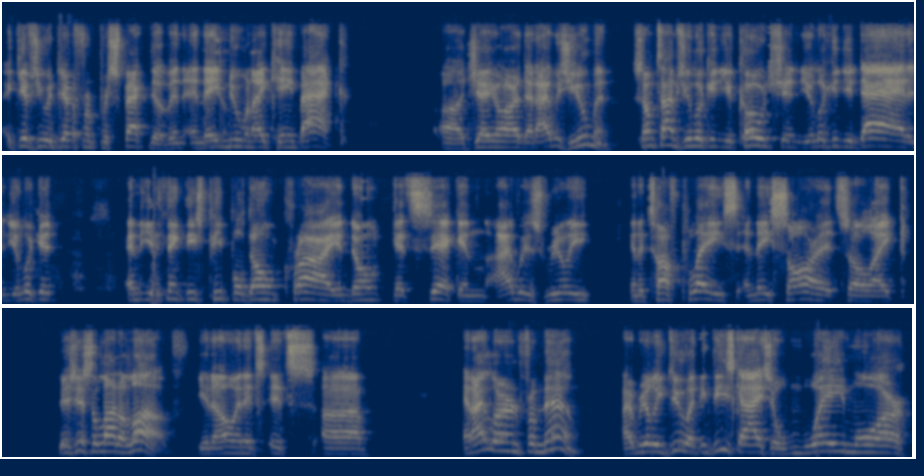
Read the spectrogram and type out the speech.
it gives you a different perspective. And, and they knew when I came back, uh, JR, that I was human. Sometimes you look at your coach and you look at your dad and you look at, and you think these people don't cry and don't get sick. And I was really in a tough place and they saw it. So, like, there's just a lot of love you know, and it's it's uh, and I learned from them. I really do. I think these guys are way more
